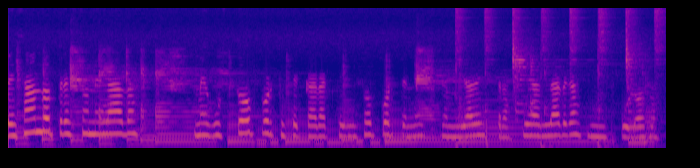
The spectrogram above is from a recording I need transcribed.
pesando 3 toneladas. Me gustó porque se caracterizó por tener extremidades traseras largas y musculosas.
